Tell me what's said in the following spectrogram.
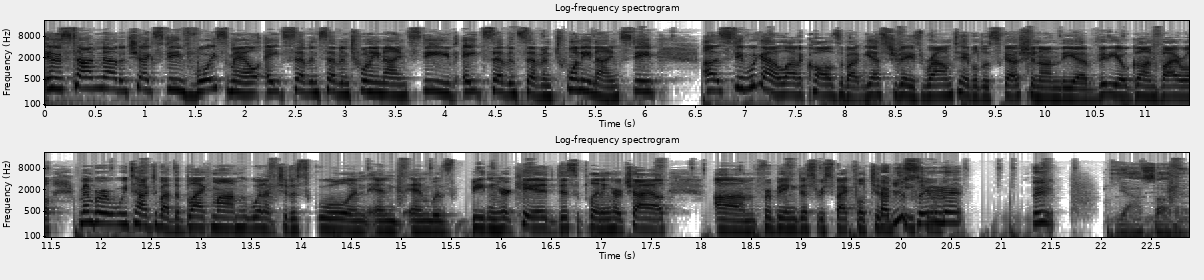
It is time now to check Steve's voicemail, 877-29-STEVE, 877-29-STEVE. Uh, Steve, we got a lot of calls about yesterday's roundtable discussion on the uh, video gone viral. Remember, we talked about the black mom who went up to the school and, and, and was beating her kid, disciplining her child, um, for being disrespectful to Have the you seen that? Steve? Yeah, I saw that.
